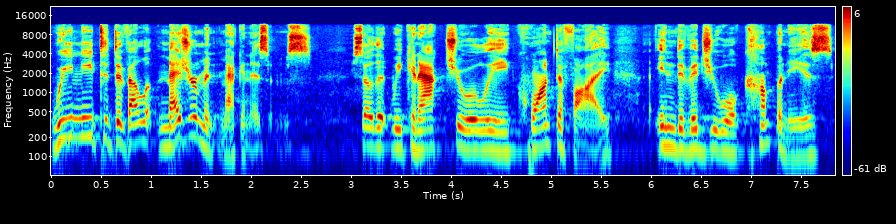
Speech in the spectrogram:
We need to develop measurement mechanisms so that we can actually quantify individual companies'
